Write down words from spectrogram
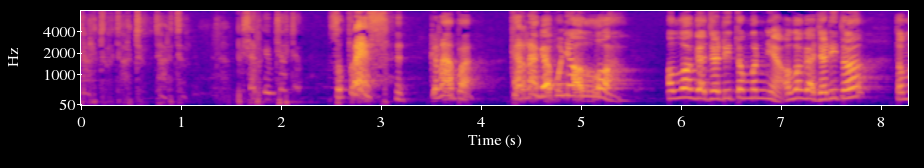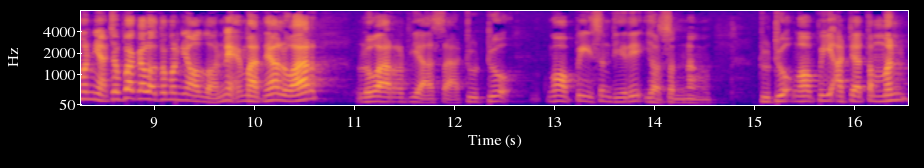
Charger, charger, charger, bisa bikin charger, stres. Kenapa? Karena nggak punya Allah. Allah nggak jadi temennya, Allah nggak jadi te temennya. Coba kalau temennya Allah, nikmatnya luar luar biasa. Duduk ngopi sendiri, ya seneng Duduk ngopi ada temen,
